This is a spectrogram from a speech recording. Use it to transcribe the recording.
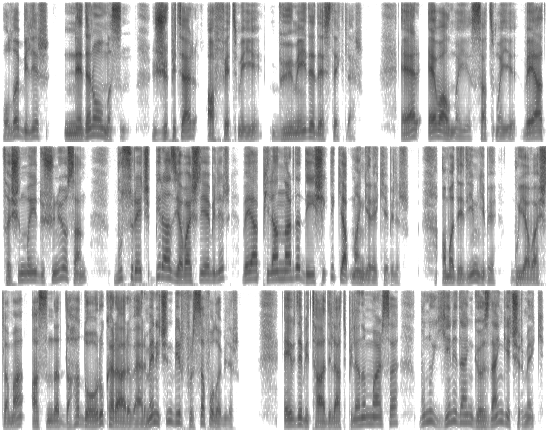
Olabilir, neden olmasın? Jüpiter affetmeyi, büyümeyi de destekler. Eğer ev almayı, satmayı veya taşınmayı düşünüyorsan, bu süreç biraz yavaşlayabilir veya planlarda değişiklik yapman gerekebilir. Ama dediğim gibi bu yavaşlama aslında daha doğru kararı vermen için bir fırsat olabilir. Evde bir tadilat planın varsa bunu yeniden gözden geçirmek,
